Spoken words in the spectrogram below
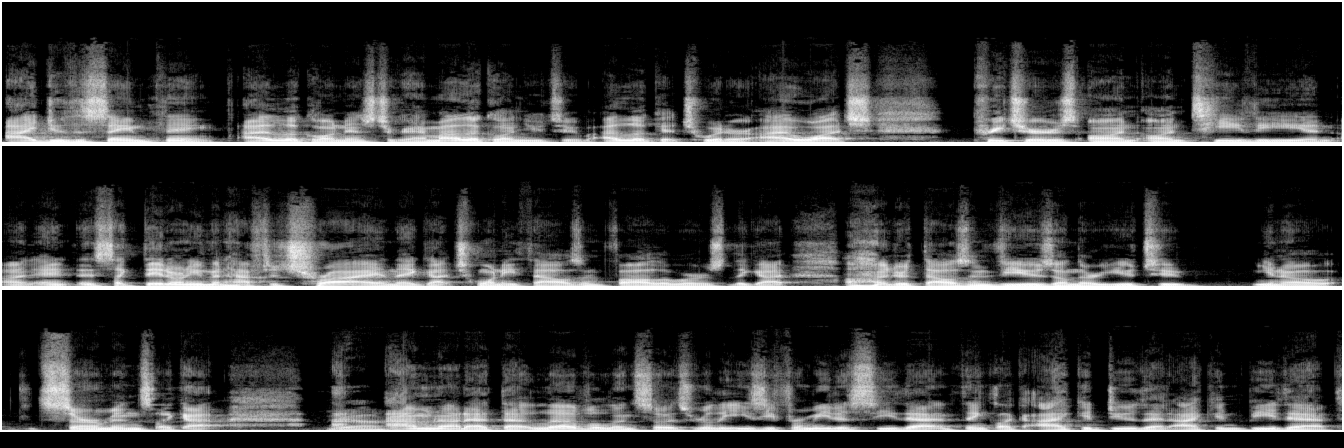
I do the same thing. I look on Instagram, I look on YouTube, I look at Twitter, I watch preachers on on TV and, uh, and it's like they don't even have to try and they got 20,000 followers, they got 100,000 views on their YouTube, you know, sermons. Like I yeah. I, I'm not at that level and so it's really easy for me to see that and think like I could do that. I can be that.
